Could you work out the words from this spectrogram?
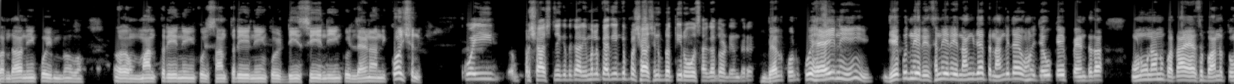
ਬੰਦਾ ਨਹੀਂ ਕੋਈ ਮੰਤਰੀ ਨਹੀਂ ਕੋਈ ਸੰਤਰੀ ਨਹੀਂ ਕੋਈ ਡੀਸੀ ਨਹੀਂ ਕੋਈ ਲੈਣਾ ਨਹੀਂ ਕੁਛ ਨਹੀਂ। ਕੋਈ ਪ੍ਰਸ਼ਾਸਨਿਕ ਅਧਿਕਾਰੀ ਮਤਲਬ ਕਹਿ ਦਈਏ ਕਿ ਪ੍ਰਸ਼ਾਸਨ ਪ੍ਰਤੀ ਰੋਸ ਹੈਗਾ ਤੁਹਾਡੇ ਅੰਦਰ? ਬਿਲਕੁਲ ਕੋਈ ਹੈ ਹੀ ਨਹੀਂ। ਜੇ ਕੋਈ ਨੇਰੇ ਸਨੇਰੇ ਲੰਘ ਜਾਏ ਤਾਂ ਲੰਘ ਜਾਏ ਹੁਣ ਜੋ ਕਿ ਪਿੰਡ ਦਾ ਹੁਣ ਉਹਨਾਂ ਨੂੰ ਪਤਾ ਐ ਇਸ ਬੰਨ ਤੋਂ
